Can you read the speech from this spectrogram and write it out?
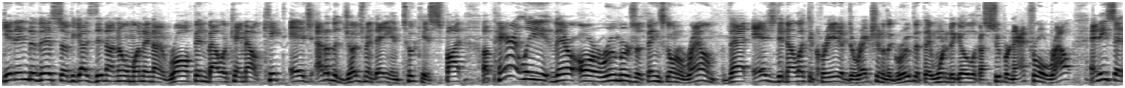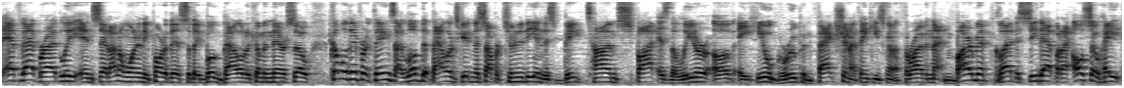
get into this. So if you guys did not know, Monday Night Raw, Finn Balor came out, kicked Edge out of the Judgment Day and took his spot. Apparently, there are rumors or things going around that Edge did not like the creative direction of the group, that they wanted to go like a supernatural route, and he said, F that, Bradley, and said, I don't want any part of this, so they booked Balor to come in there. So, a couple of different things. I love that Balor's getting this opportunity in this big-time spot as the leader of a heel group and faction. I think he's going to thrive in that environment. Glad to see that, but I also hate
